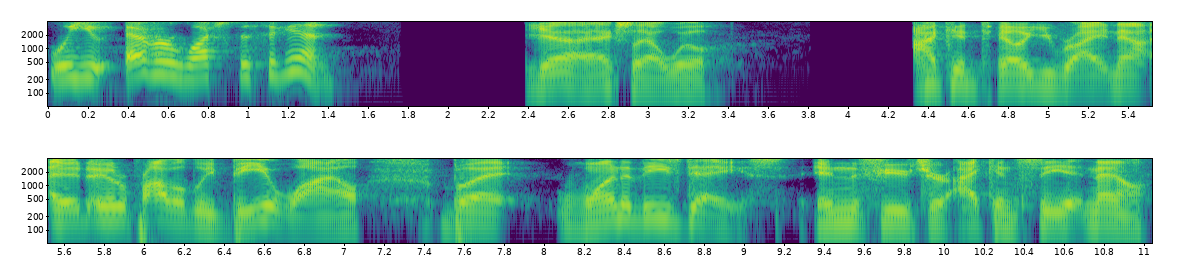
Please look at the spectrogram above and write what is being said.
"Will you ever watch this again?" Yeah, actually, I will. I can tell you right now, it, it'll probably be a while, but one of these days in the future, I can see it now.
